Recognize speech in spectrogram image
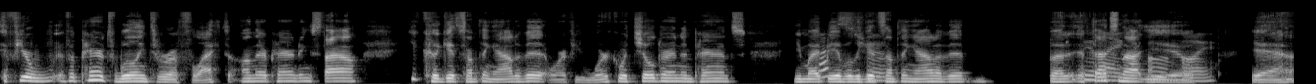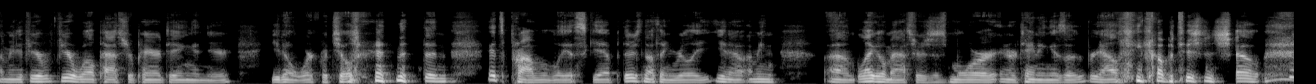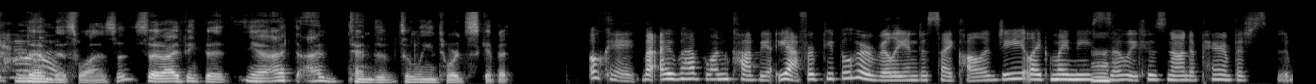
if you're if a parent's willing to reflect on their parenting style, you could get something out of it. Or if you work with children and parents, you might be able to get something out of it. But if that's like, not oh you, boy. yeah, I mean, if you're if you're well past your parenting and you're you don't work with children, then it's probably a skip. There's nothing really, you know. I mean, um, Lego Masters is more entertaining as a reality competition show Yeah. than this was. So I think that yeah, I I tend to to lean towards skip it. Okay, but I have one caveat. Yeah, for people who are really into psychology, like my niece Mm. Zoe, who's not a parent but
